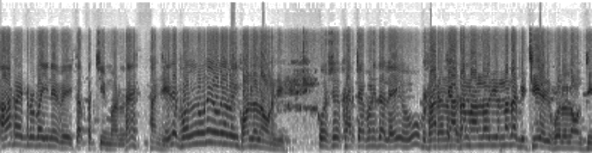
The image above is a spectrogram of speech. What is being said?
ਆਹ ਟਰੈਕਟਰ ਬਾਈ ਨੇ ਵੇਚਤਾ 25 ਮਾਡਲ ਹੈ? ਹਾਂਜੀ। ਇਹਦੇ ਫੁੱਲ ਲਾਉਣੇ ਹੋ ਗਿਆ ਬਾਈ? ਫੁੱਲ ਲਾਉਣ ਜੀ। ਕੁਛ ਖਰਚਾ ਪਾਣੀ ਤਾਂ ਲਏ ਹੋਊ ਖਰਚਾ ਤਾਂ ਮੰਨ ਲਓ ਜੀ ਉਹਨਾਂ ਦਾ ਵਿੱਚ ਹੀ ਆ ਜੀ ਫੁੱਲ ਲਾਉਣ ਹੀ।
